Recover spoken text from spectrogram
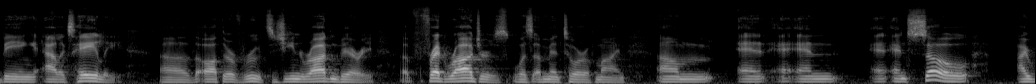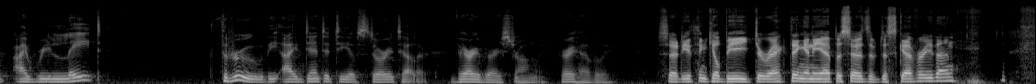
being Alex Haley, uh, the author of Roots, Gene Roddenberry, uh, Fred Rogers was a mentor of mine, um, and, and and and so I I relate through the identity of storyteller very very strongly, very heavily. So, do you think you'll be directing any episodes of Discovery then?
